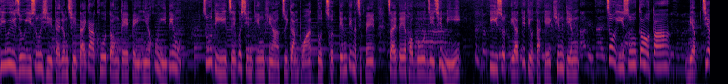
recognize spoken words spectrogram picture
李伟如医师是台中市大甲区当地病院副院长，主治坐骨神经痛、椎间盘突出等等的疾病，在地服务二七年，医术也得到大家肯定。做医师到达立即。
